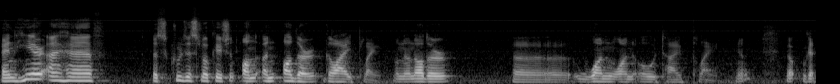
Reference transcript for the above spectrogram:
And here I have a screw dislocation on another glide plane, on another uh, 110 type plane. Yeah? Okay,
